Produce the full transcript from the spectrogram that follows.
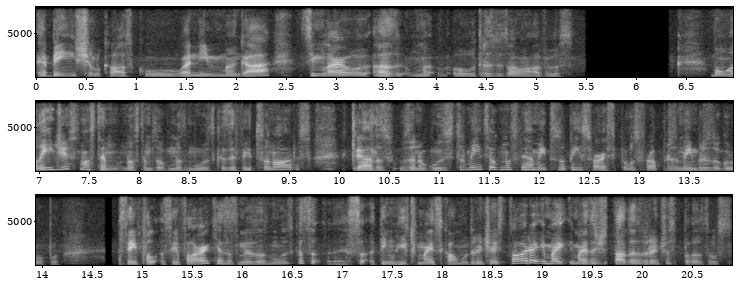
é bem estilo clássico anime mangá, similar às outras visual novels. Bom, além disso, nós, tem, nós temos algumas músicas e efeitos sonoros, criadas usando alguns instrumentos e algumas ferramentas open source pelos próprios membros do grupo. Sem, sem falar que essas mesmas músicas eh, têm um ritmo mais calmo durante a história e mais, e mais agitadas durante os puzzles.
